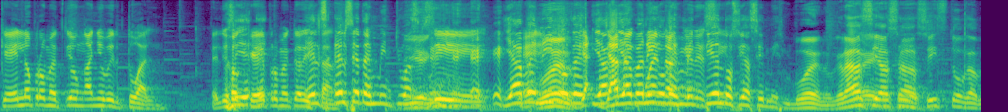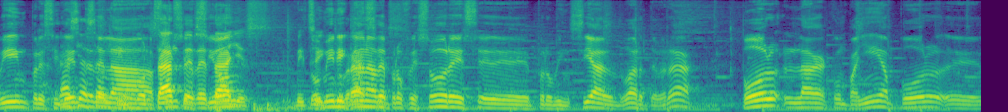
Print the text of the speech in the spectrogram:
que él no prometió un año virtual. Él dijo Sí, que él él- prometió él, distancia. él se desmintió a sí mismo. Sí. Y ha Eh, venido, bueno. de- Ya- ya venido desmintiéndose a sí mismo. Bueno, gracias Bueno, a. Sisto Gavín, presidente Gracias, de la Importantes Asociación detalles, Dominicana gracias. de Profesores eh, Provincial, Duarte, ¿verdad? Por la compañía, por eh,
